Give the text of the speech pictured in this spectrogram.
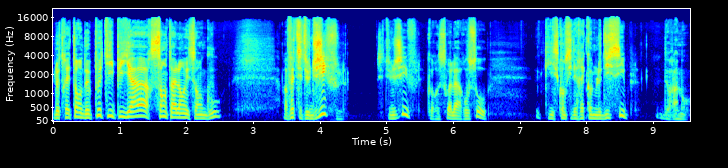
le traitant de petit pillard, sans talent et sans goût. En fait, c'est une gifle. C'est une gifle que reçoit là Rousseau, qui se considérait comme le disciple de Rameau.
